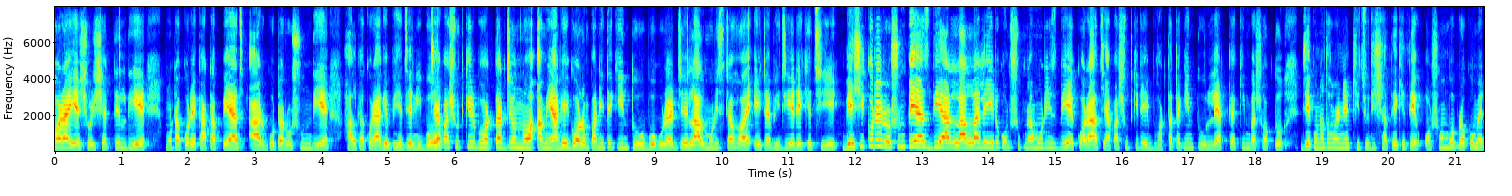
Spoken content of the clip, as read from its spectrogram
কড়াইয়ে সরিষার তেল দিয়ে মোটা করে কাটা পেঁয়াজ আর গোটা রসুন দিয়ে হালকা করে আগে ভেজে নিব। চাপা শুটকির ভর্তার জন্য আমি আগে গরম পানিতে কিন্তু বগুড়ার যে লাল মরিচটা হয়, এটা ভিজিয়ে রেখেছি। বেশি করে রসুন পেঁয়াজ দিয়ে আর লাল লালে এরকম শুকনা মরিচ দিয়ে করা চাপা শুটকির এই ভর্তাটা কিন্তু লেটকা কিংবা শক্ত যে কোনো ধরনের খিচুড়ির সাথে খেতে অসম্ভব রকমের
